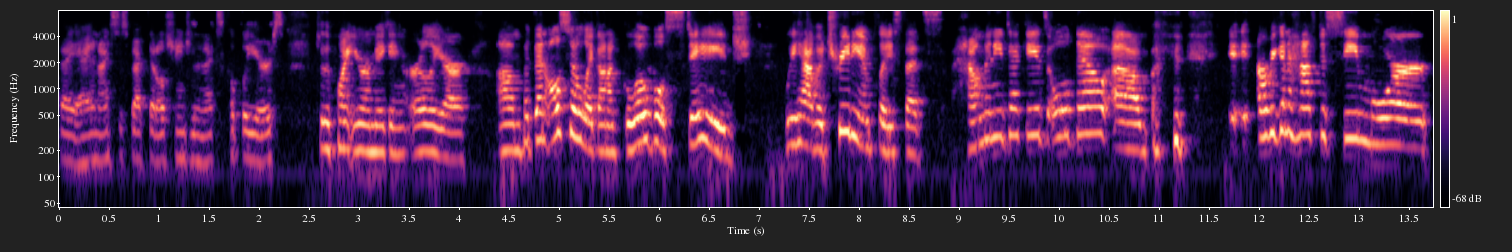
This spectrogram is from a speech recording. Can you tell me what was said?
FAA, and I suspect that'll change in the next couple of years. To the point you were making earlier, um, but then also like on a global stage, we have a treaty in place that's how many decades old now? Um, are we going to have to see more,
